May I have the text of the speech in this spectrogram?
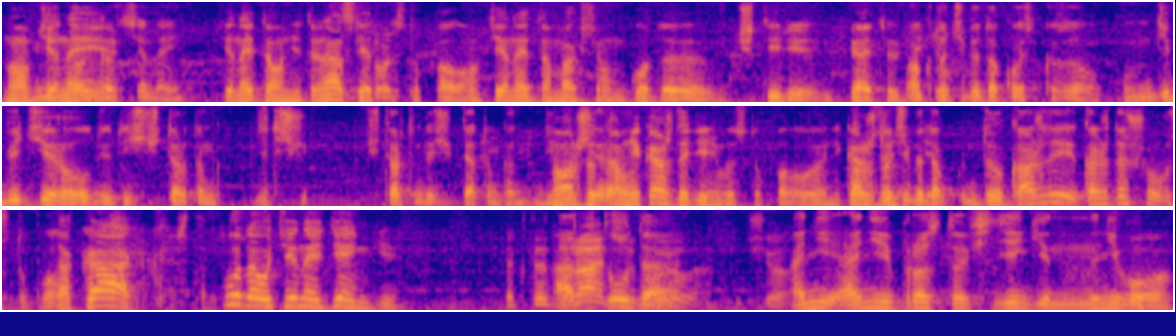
Но в Не только TNA, в TNA. TNA-то он не 13 Не лет только. выступал, он в TNA-то максимум года 4-5. А кто тебе такой сказал? Он дебютировал в 2004 2004-2005 году. Но он же там не каждый день выступал. Ой, не А каждый кто тебе так... Да каждый, каждое шоу выступал. Да как? Откуда у TNA деньги? Так это Оттуда. раньше было. Они, они просто все деньги на него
